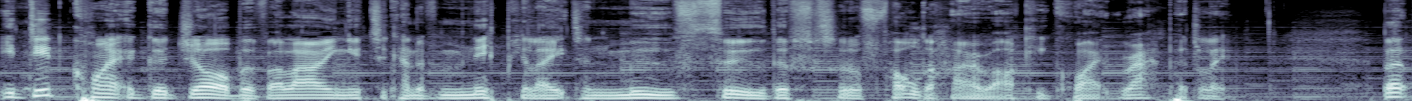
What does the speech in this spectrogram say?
it did quite a good job of allowing you to kind of manipulate and move through the sort of folder hierarchy quite rapidly. But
